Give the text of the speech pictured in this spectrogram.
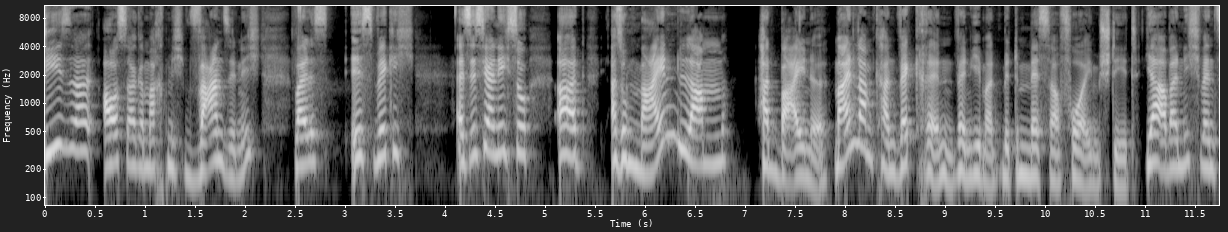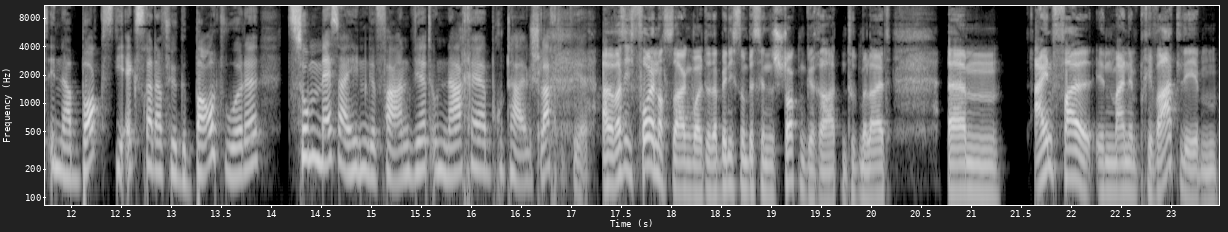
diese Aussage macht mich wahnsinnig, weil es ist wirklich, es ist ja nicht so, äh, also mein Lamm hat Beine. Mein Lamm kann wegrennen, wenn jemand mit dem Messer vor ihm steht. Ja, aber nicht, wenn es in einer Box, die extra dafür gebaut wurde, zum Messer hingefahren wird und nachher brutal geschlachtet wird. Aber was ich vorher noch sagen wollte, da bin ich so ein bisschen ins Stocken geraten, tut mir leid. Ähm, ein Fall in meinem Privatleben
